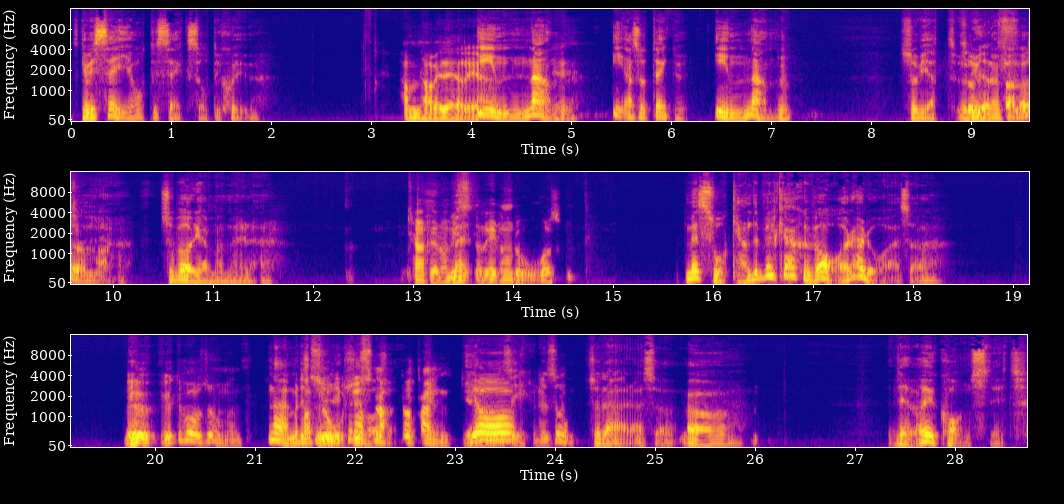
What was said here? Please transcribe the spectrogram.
ska vi säga 86, 87? Hamnar vi där igen? Innan, i, alltså tänk nu, innan mm. Sovjetunionen Sovjet föll, så börjar man med det där. Kanske de visste men, redan då. Men så kan det väl kanske vara då alltså? Det behöver ju inte vara så. Men... Nej, men det man kunna vara snabbt av tanken ja, när man ser det så. Sådär alltså. Ja. Det var ju konstigt.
